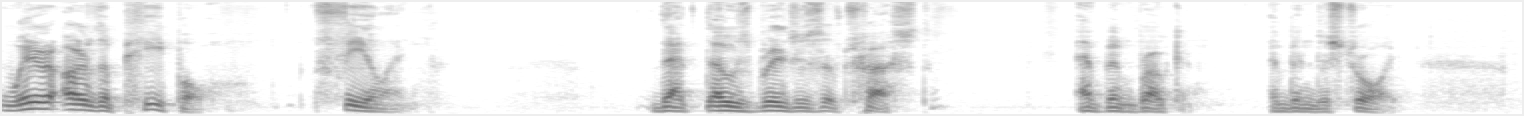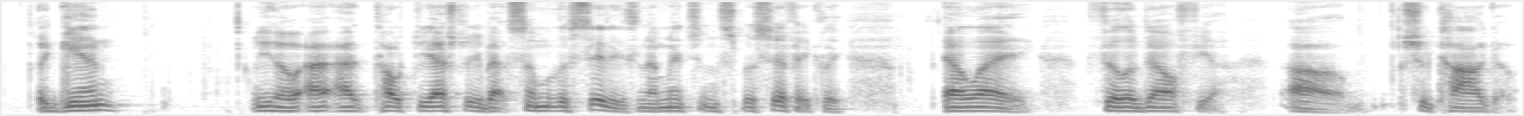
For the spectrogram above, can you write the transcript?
where are the people feeling that those bridges of trust have been broken, have been destroyed? Again, you know, I, I talked yesterday about some of the cities, and I mentioned specifically LA, Philadelphia, um, Chicago.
